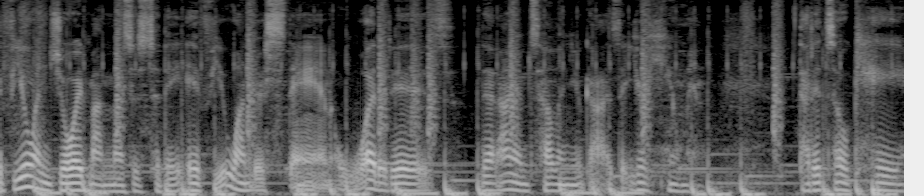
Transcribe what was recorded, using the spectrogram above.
If you enjoyed my message today, if you understand what it is that I am telling you guys, that you're human that it's okay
